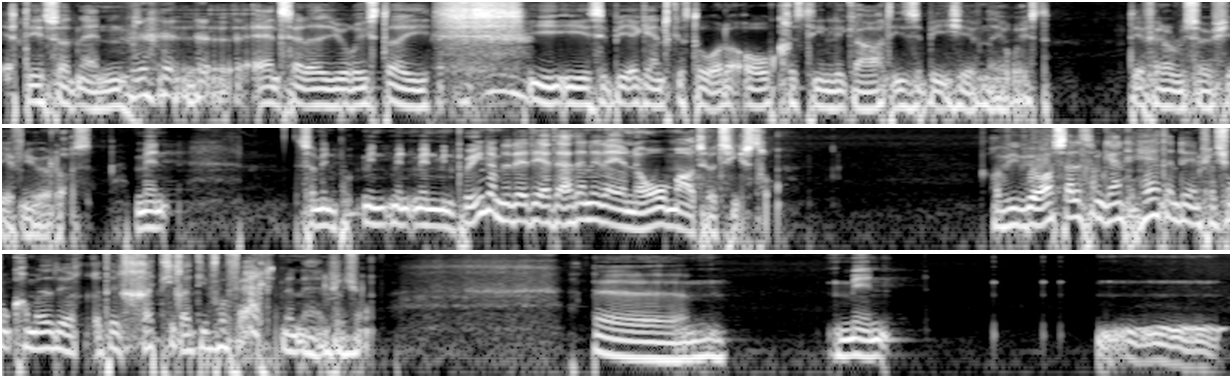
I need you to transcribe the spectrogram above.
Ja, det er sådan anden. Øh, antallet af jurister i, i, ECB er ganske stort, og Christine Lagarde, ECB-chefen, er jurist. Det er Federal Reserve-chefen i øvrigt også. Men, så min, min, min, min, min pointe om det der, det er, at der er den der enorme autoritetstro. Og vi vil også alle sammen gerne have, at den der inflation kommer ned. Det er, det er rigtig, rigtig forfærdeligt med den her inflation. Øh, men mm,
